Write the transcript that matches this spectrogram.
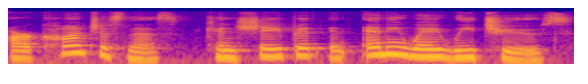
Our consciousness can shape it in any way we choose.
